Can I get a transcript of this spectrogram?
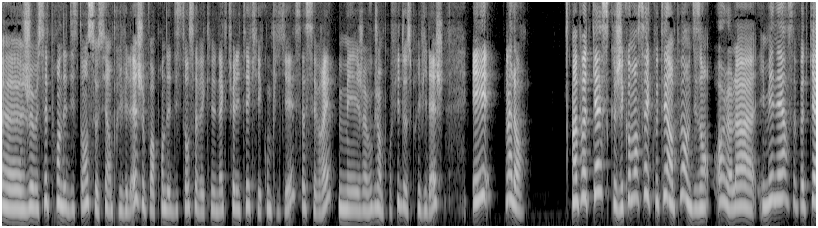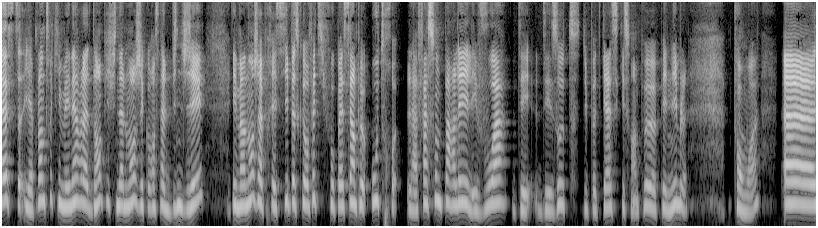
euh, je vais essayer de prendre des distances, c'est aussi un privilège de pouvoir prendre des distances avec une actualité qui est compliquée, ça c'est vrai, mais j'avoue que j'en profite de ce privilège. Et alors, un podcast que j'ai commencé à écouter un peu en me disant Oh là là, il m'énerve ce podcast, il y a plein de trucs qui m'énervent là-dedans, puis finalement j'ai commencé à le binger, et maintenant j'apprécie, parce qu'en fait il faut passer un peu outre la façon de parler, les voix des, des hôtes du podcast qui sont un peu pénibles pour moi. Euh,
